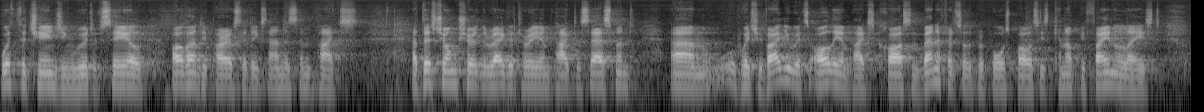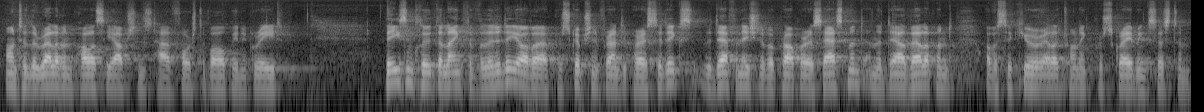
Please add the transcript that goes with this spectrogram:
with the changing route of sale of antiparasitics and its impacts. At this juncture, the regulatory impact assessment, um, which evaluates all the impacts, costs and benefits of the proposed policies, cannot be finalised until the relevant policy options have first of all been agreed. These include the length of validity of a prescription for antiparasitics, the definition of a proper assessment and the development of a secure electronic prescribing system.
